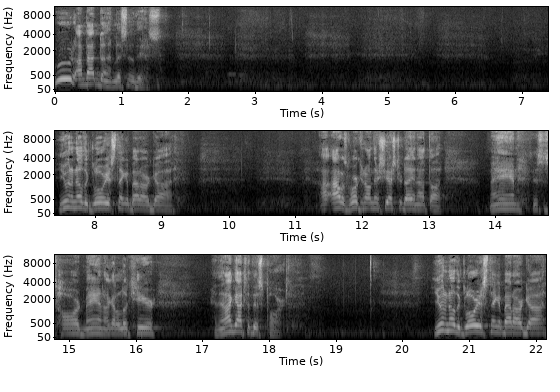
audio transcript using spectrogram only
Woo, I'm about done. Listen to this. You want to know the glorious thing about our God? I, I was working on this yesterday and I thought, man, this is hard. Man, I got to look here. And then I got to this part. You want to know the glorious thing about our God?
